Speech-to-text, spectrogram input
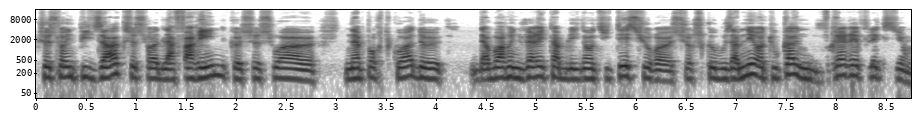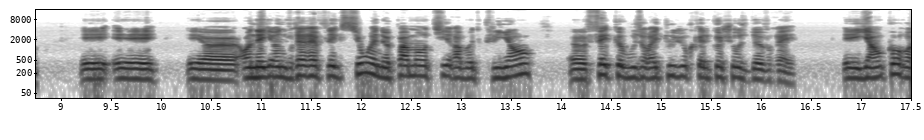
que ce soit une pizza, que ce soit de la farine, que ce soit n'importe quoi, d'avoir une véritable identité sur, sur ce que vous amenez, en tout cas une vraie réflexion. Et, et, et en ayant une vraie réflexion et ne pas mentir à votre client, fait que vous aurez toujours quelque chose de vrai. Et il y a encore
